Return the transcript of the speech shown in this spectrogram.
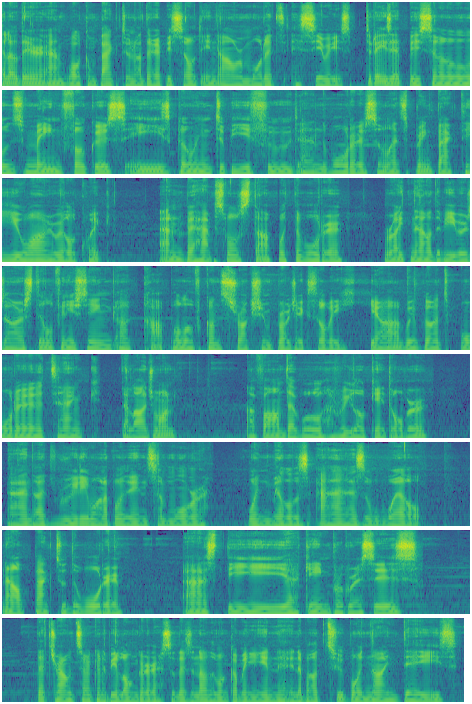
Hello there and welcome back to another episode in our modded series. Today's episode's main focus is going to be food and water, so let's bring back the UI real quick and perhaps we'll start with the water. Right now the beavers are still finishing a couple of construction projects over here. We've got water tank, the large one, a farm that will relocate over and I'd really want to put in some more windmills as well. Now back to the water. As the game progresses, the droughts are going to be longer. So there's another one coming in in about 2.9 days.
